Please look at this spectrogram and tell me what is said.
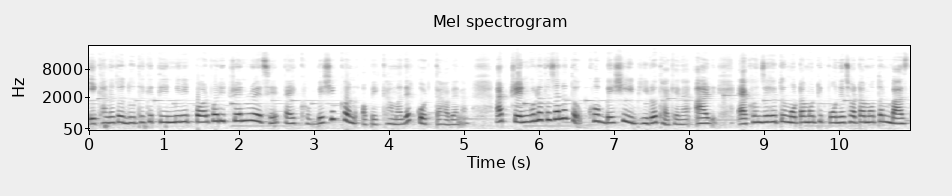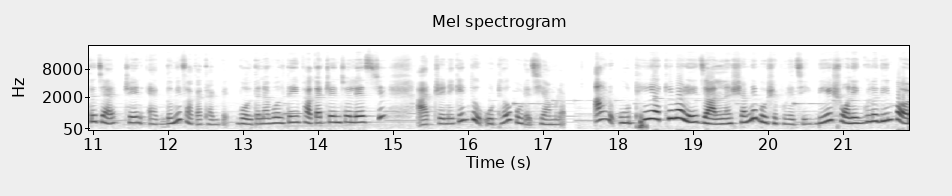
এখানে তো দু থেকে তিন মিনিট পর পরই ট্রেন রয়েছে, তাই খুব বেশিক্ষণ অপেক্ষা আমাদের করতে হবে না। আর ট্রেনগুলোতে জানো তো, খুব বেশি ভিড়ও থাকে না। আর এখন যেহেতু মোটামুটি পৌনে ছটা মতন বাজতে যায়, ট্রেন একদমই ফাঁকা থাকবে। বলতে না বলতেই ফাঁকা ট্রেন চলে এসছে, আর ট্রেনে কিন্তু উঠেও পড়েছি আমরা। আর উঠেই একেবারে জানলার সামনে বসে পড়েছি। বেশ অনেকগুলো দিন পর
